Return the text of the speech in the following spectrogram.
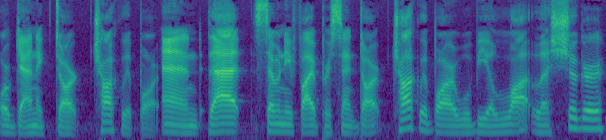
organic dark chocolate bar. And that 75% dark chocolate bar will be a lot less sugar.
